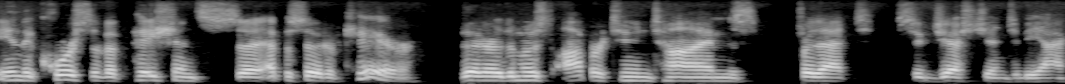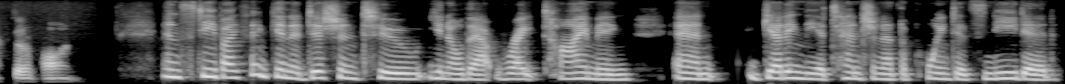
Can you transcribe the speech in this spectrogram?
in the course of a patient's uh, episode of care that are the most opportune times for that suggestion to be acted upon. And Steve, I think in addition to, you know, that right timing and getting the attention at the point it's needed,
